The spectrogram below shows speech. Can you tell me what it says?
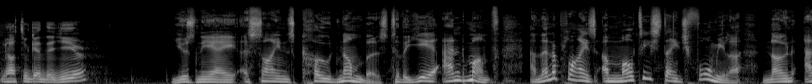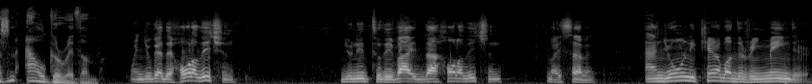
You have to get the year, Yusnier assigns code numbers to the year and month and then applies a multi-stage formula known as an algorithm. when you get the whole addition, you need to divide that whole addition by seven. And you only care about the remainder.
